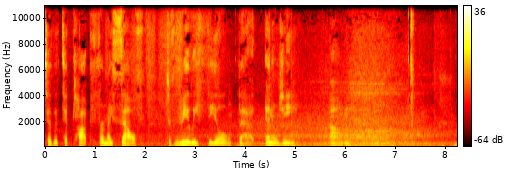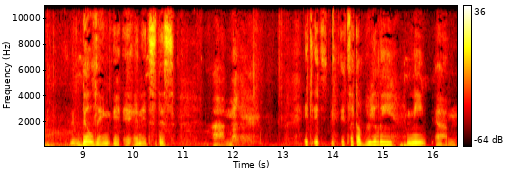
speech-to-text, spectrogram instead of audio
to the tip top for myself to really feel that energy um, building and it's this um, it, it's it's like a really neat um,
